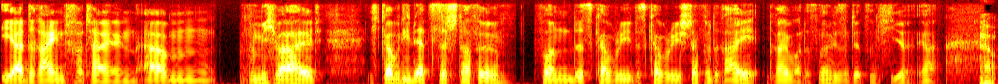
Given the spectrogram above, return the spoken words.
eher dreien verteilen. Ähm, für mich war halt, ich glaube, die letzte Staffel von Discovery, Discovery Staffel 3, 3 war das, ne? Wir sind jetzt in 4, ja. Ja.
